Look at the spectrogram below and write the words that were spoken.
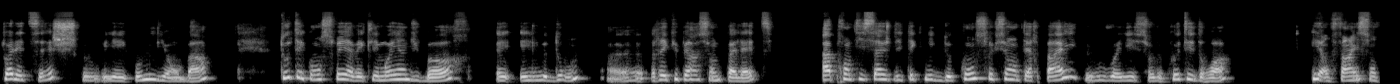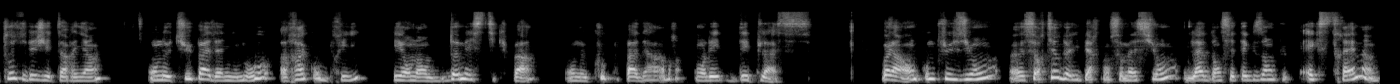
toilettes sèches que vous voyez au milieu en bas. Tout est construit avec les moyens du bord et, le don, euh, récupération de palettes, apprentissage des techniques de construction en terre-paille que vous voyez sur le côté droit. Et enfin, ils sont tous végétariens. On ne tue pas d'animaux, rat compris, et on n'en domestique pas. On ne coupe pas d'arbres, on les déplace. Voilà, en conclusion, euh, sortir de l'hyperconsommation, là dans cet exemple extrême,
